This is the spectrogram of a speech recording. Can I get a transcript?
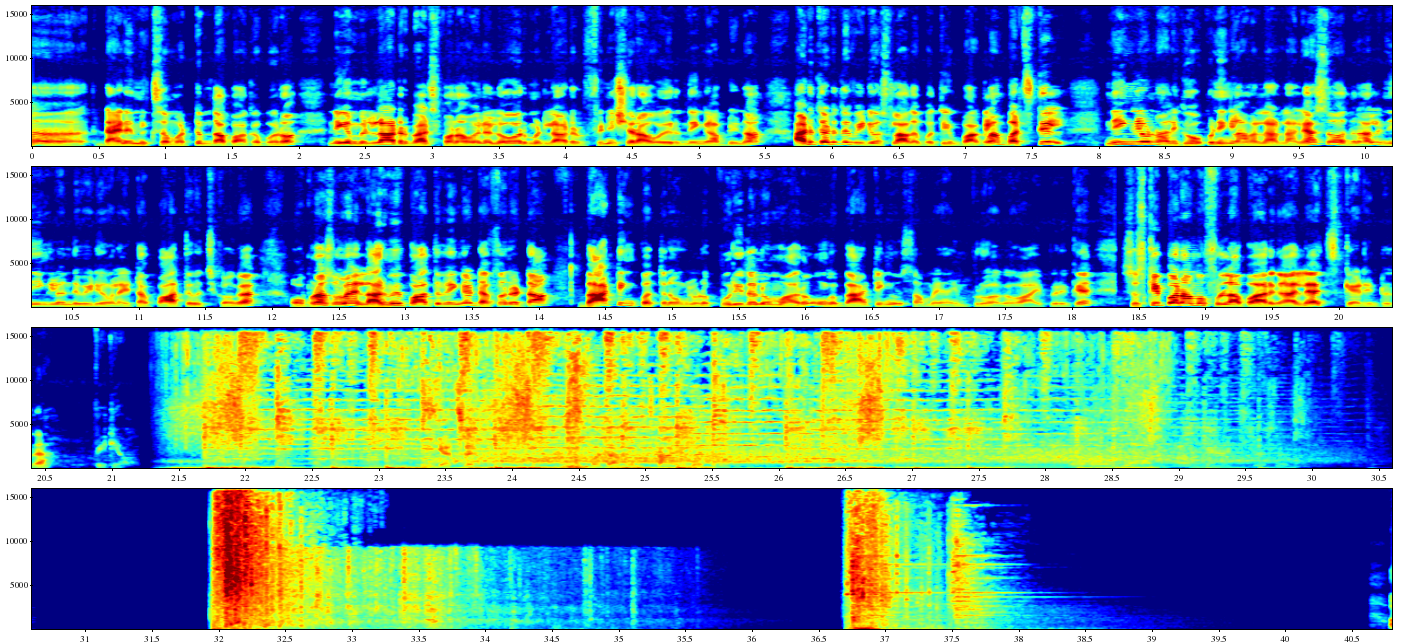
டைனமிக்ஸை மட்டும் தான் பார்க்க போகிறோம் நீங்கள் மிடில் ஆர்டர் பேட்ஸ்மேனாவோ இல்லை லோவர் மிடில் ஆர்டர் ஃபினிஷராகவோ இருந்தீங்க அப்படின்னா அடுத்தடுத்த வீடியோஸில் அதை பற்றியும் பார்க்கலாம். பட் ஸ்டில் நீங்களும் நாளைக்கு ஓப்பனிங்லாம் விளாடலாம் இல்லையா? ஸோ அதனால் நீங்களும் இந்த வீடியோவை லைட்டாக பார்த்து வச்சுக்கோங்க. ஓப்பனாக சொல்லலாம் எல்லாருமே பார்த்து வைங்க. டெஃபினட்டாக பேட்டிங் பற்றின உங்களோட புரிதலும் மாறும். உங்கள் பேட்டிங்கும் செம்மையாக இம்ப்ரூவ் ஆக வாய்ப்பு இருக்குது ஸோ ஸ்கிப் பண்ணாமல் ஃபுல்லாக பாருங்கள் let's get into the video He gets it, but doesn't time it.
